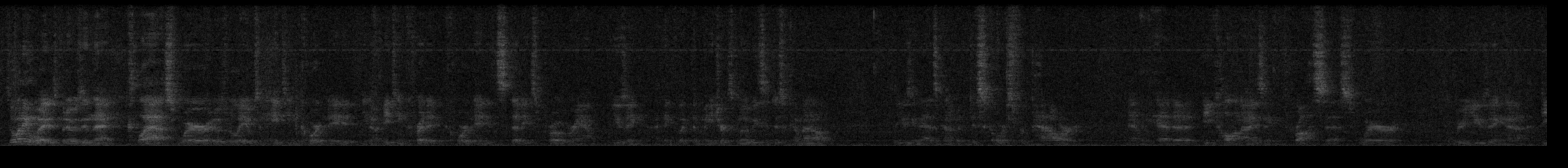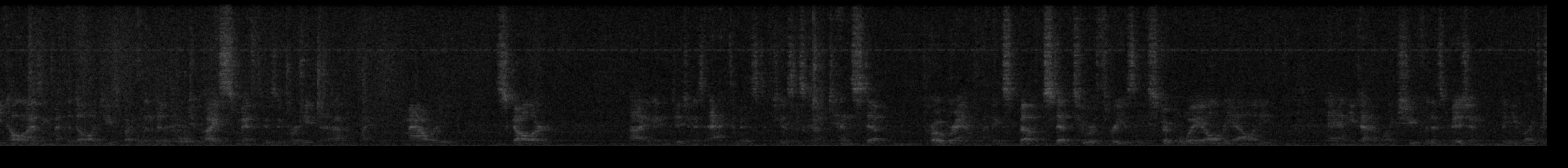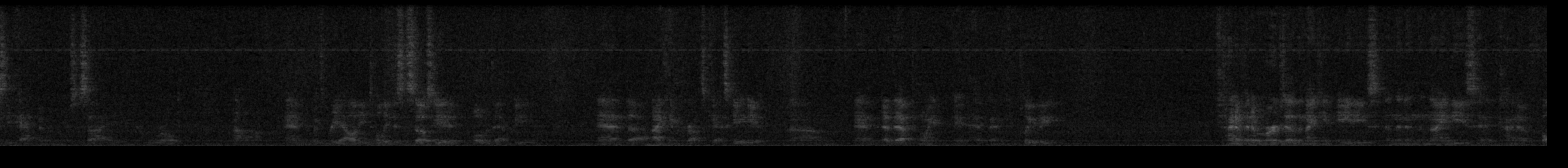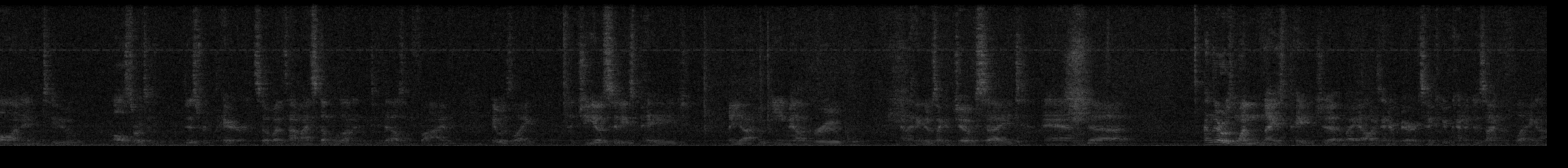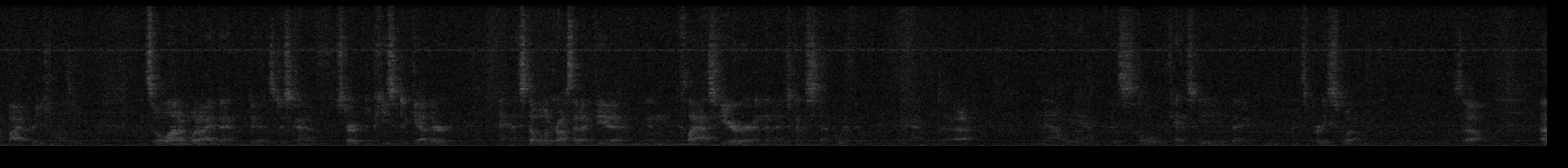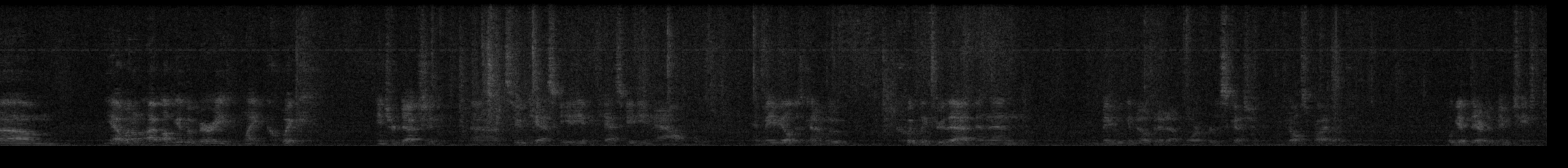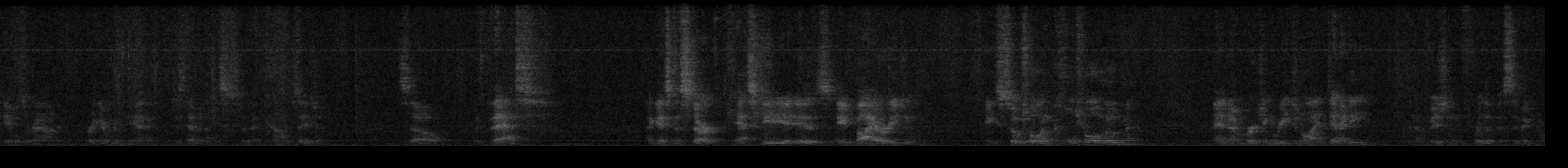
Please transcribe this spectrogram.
so anyways, but it was in that class where it was really, it was an eighteen coordinated, you know, eighteen credit coordinated studies program using, I think, like the Matrix movies had just come out. We're using that as kind of a discourse for power. And we had a decolonizing process where we were using uh, decolonizing methodologies by Linda Tuhiwai Smith, who's a great uh, like Scholar uh, and indigenous activist. She has this kind of ten-step program. I think about step two or three is that you strip away all reality and you kind of like shoot for this vision that you'd like to see happen in your society, in your world. Um, and with reality totally disassociated, what would that be? And uh, I came across Cascadia. Um, and at that point, it had been completely, kind of had emerged out of the 1980s, and then in the 90s had kind of fallen into all sorts of disrepair. And so by the time I stumbled on it in 2005, it was like a GeoCities page, a Yahoo email group, and I think there was like a joke site, and uh, and there was one nice page uh, by Alexander Baretich who kind of designed the flag on bioregionalism. And so a lot of what I then did is just kind of start to piece it together, and I stumbled across that idea in class here, and then I just kind of stuck with it. And uh, now we have this whole Cascadia thing. It's pretty swell. So, um, yeah, I- I'll give a very like quick introduction uh, to Cascadia and Cascadia Now, and maybe I'll just kind of move quickly through that, and then maybe we can open it up more for discussion. We could also probably like, we'll get there to maybe change the tables around and bring everybody in and just have a nice uh, conversation. So with that, I guess to start, Cascadia is a bioregion, a social and cultural movement, an emerging regional identity, and a vision for the Pacific Northwest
